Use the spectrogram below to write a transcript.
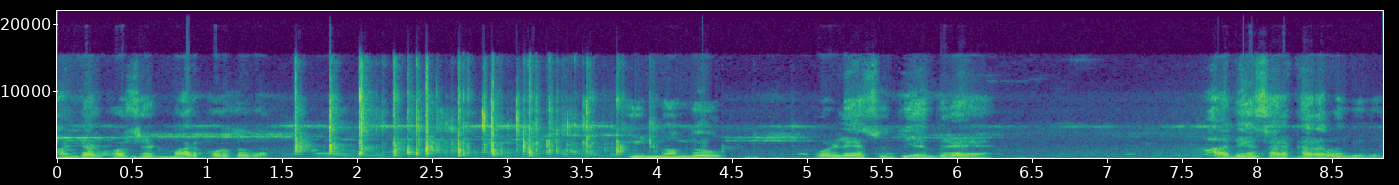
ಹಂಡ್ರೆಡ್ ಪರ್ಸೆಂಟ್ ಮಾಡಿಕೊಡ್ತದೆ. ಇನ್ನೊಂದು ಒಳ್ಳೆಯ ಸುದ್ದಿ ಅಂದರೆ ಅದೇ ಸರ್ಕಾರ ಬಂದಿದೆ.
